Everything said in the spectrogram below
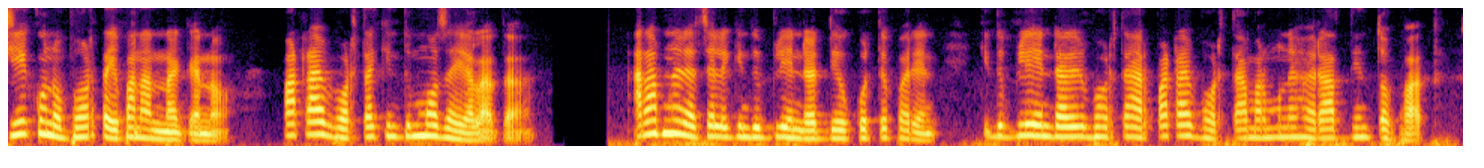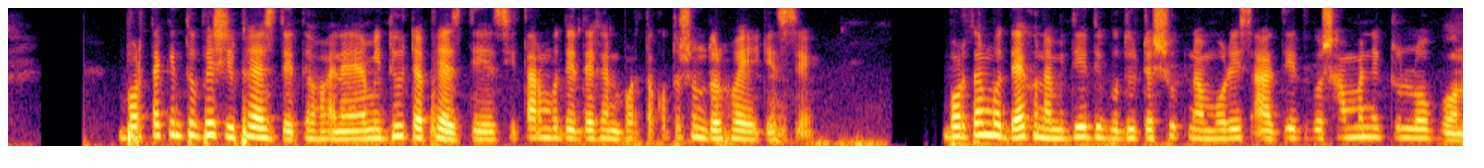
যে কোনো ভর্তাই বানান না কেন। পাটায় ভর্তা কিন্তু মজাই আলাদা। আর আপনারা চাইলে কিন্তু ব্লেন্ডার দিয়েও করতে পারেন। কিন্তু ব্লেন্ডারের ভর্তা আর পাটায় ভর্তা আমার মনে হয় রাত দিন তফাৎ। ভর্তা কিন্তু বেশি ফ্যাস দিতে হয় না আমি দুইটা ফ্যাস দিয়েছি। তার মধ্যে দেখেন ভর্তা কত সুন্দর হয়ে গেছে। ভর্তার মধ্যে এখন আমি দিয়ে দিব দুইটা শুকনা মরিচ আর দিয়ে দিব সামান্য একটু লবণ।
